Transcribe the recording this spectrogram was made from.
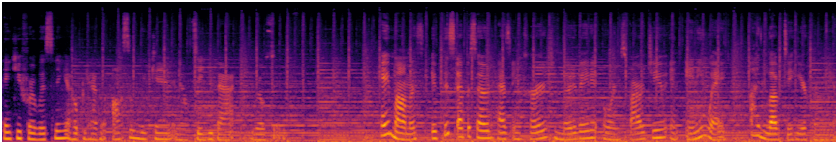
Thank you for listening. I hope you have an awesome weekend, and I'll see you back real soon. Hey, mamas, if this episode has encouraged, motivated, or inspired you in any way, I'd love to hear from you.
